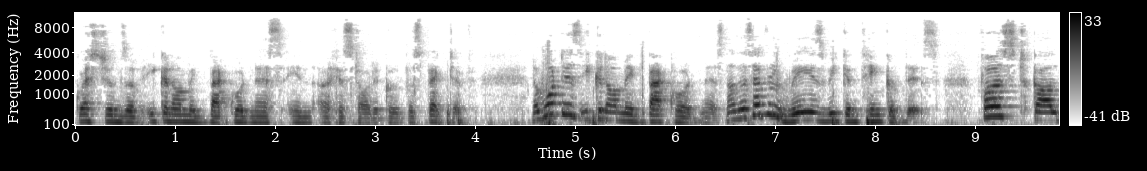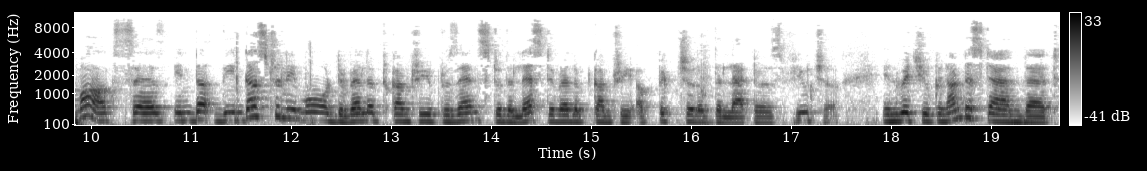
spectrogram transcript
questions of economic backwardness in a historical perspective. Now what is economic backwardness? Now there are several ways we can think of this. First, Karl Marx says the industrially more developed country presents to the less developed country a picture of the latter's future in which you can understand that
